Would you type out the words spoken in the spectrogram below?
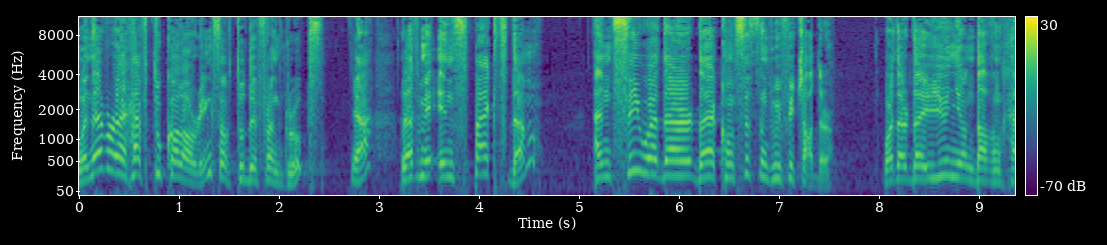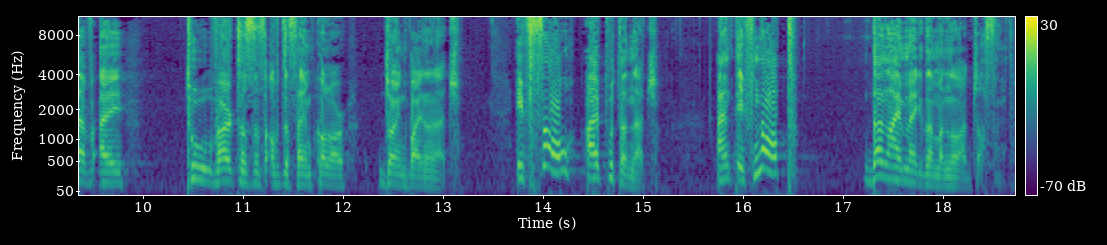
Whenever I have two colorings of two different groups, yeah, let me inspect them and see whether they're consistent with each other, whether the union doesn't have a two vertices of the same color joined by an edge. If so, I put an edge. And if not, then I make them a non-adjacent.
